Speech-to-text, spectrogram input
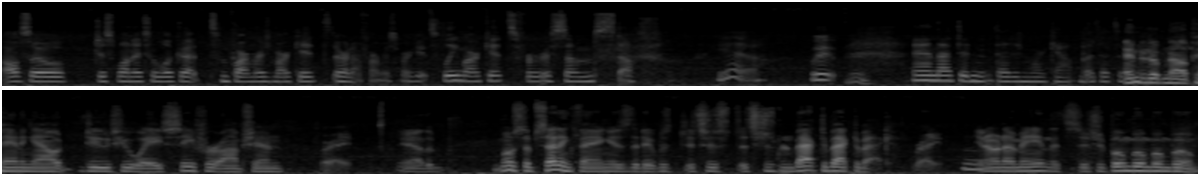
also just wanted to look at some farmers markets or not farmers markets, flea markets for some stuff. Yeah, we and that didn't that didn't work out, but that's okay. Ended up not panning out due to a safer option. Right. Yeah. The most upsetting thing is that it was. It's just. It's just been back to back to back. Right. You Mm. know what I mean? It's, it's just boom, boom, boom, boom.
